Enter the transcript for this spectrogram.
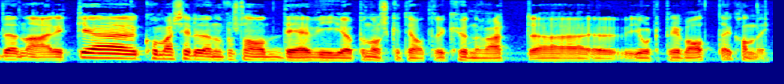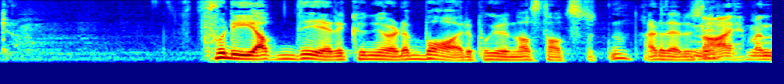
Den er ikke kommersiell i den forstand at det vi gjør på Norske Teatre kunne vært uh, gjort privat. Det kan det ikke. Fordi at dere kunne gjøre det bare pga. statsstøtten? Er det det du sier? Nei, men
